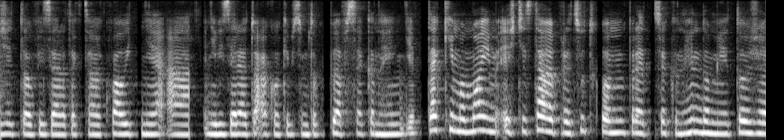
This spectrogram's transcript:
že to vyzerá tak celé kvalitne a nevyzerá to ako keby som to kúpila v second hande. Takým môjim ešte stále predsudkom pred second handom je to, že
